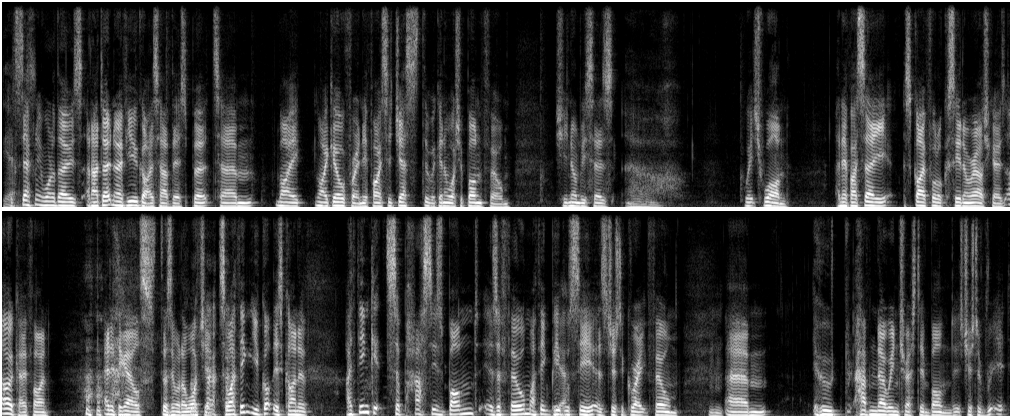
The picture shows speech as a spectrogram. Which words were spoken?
yeah. It's definitely one of those, and I don't know if you guys have this, but um, my my girlfriend, if I suggest that we're going to watch a Bond film, she normally says, oh, "Which one?" And if I say Skyfall or Casino Royale, she goes, oh, "Okay, fine." Anything else doesn't want to watch it. So I think you've got this kind of. I think it surpasses Bond as a film. I think people Yeah. see it as just a great film. Um, who have no interest in Bond. It's just a. It,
